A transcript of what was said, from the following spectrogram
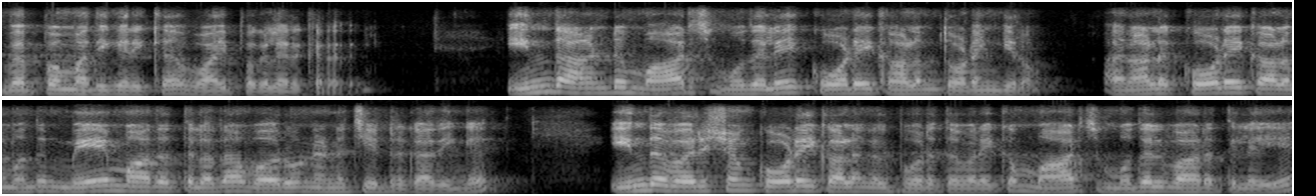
வெப்பம் அதிகரிக்க வாய்ப்புகள் இருக்கிறது. இந்த ஆண்டு மார்ச் முதலே கோடை காலம் தொடங்கிரும். அதனால கோடை காலம் வந்து மே மாதத்துல தான் வரும்னு நினைச்சிட்டு இருக்காதீங்க. இந்த வருஷம் கோடை காலங்கள் பொறுத்தவரைக்கும் மார்ச் முதல் வாரத்திலேயே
